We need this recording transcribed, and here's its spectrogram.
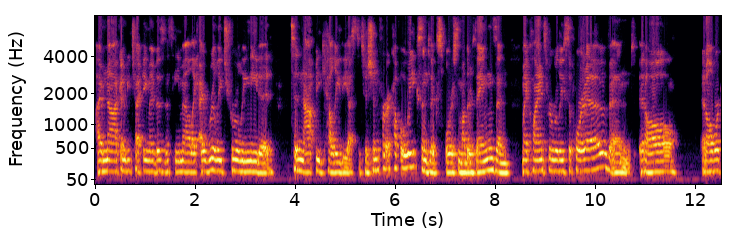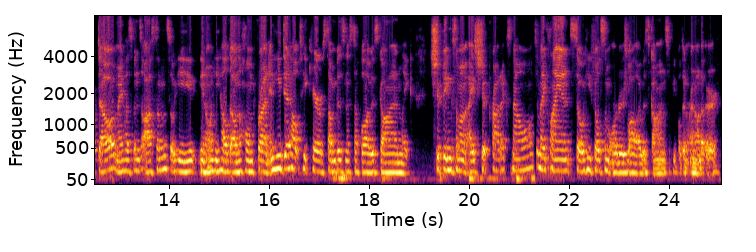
I'm not going to be checking my business email. Like I really truly needed to not be Kelly the esthetician for a couple weeks and to explore some other things. And my clients were really supportive and it all it all worked out. My husband's awesome, so he, you know, he held down the home front, and he did help take care of some business stuff while I was gone, like shipping some of I ship products now to my clients. So he filled some orders while I was gone, so people didn't run out of their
